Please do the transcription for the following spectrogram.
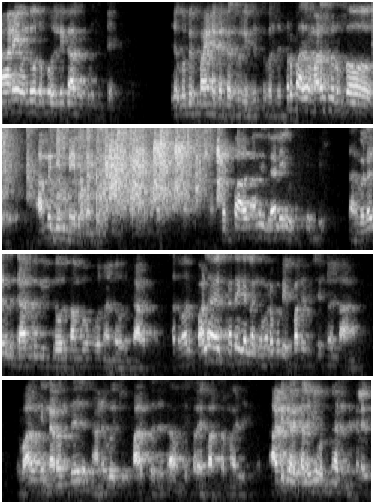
நானே வந்து ஒரு பொதுவி காசு கொடுத்துட்டு இதை கொண்டு போய் ஃபைனை கட்ட சொல்லிட்டு வந்து திரும்ப அது மனசு ரொம்ப அமைதியின்மை இருந்தது இப்போ அதனால வேலையை விட்டு நான் விலகிறதுக்கு காரணத்துக்கு இந்த ஒரு சம்பவம் ஒரு நல்ல ஒரு காரணம். அது மாதிரி பல கதைகள் அங்கே வரக்கூடிய பல விஷயங்கள்லாம் வாழ்க்கை நடந்து நான் அனுபவிச்சு பார்த்தது தான் வந்து கதை பார்த்த மாதிரி இருக்கு ஆட்டுக்கரை கல்வி உண்மையாக இருந்த கல்வி.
